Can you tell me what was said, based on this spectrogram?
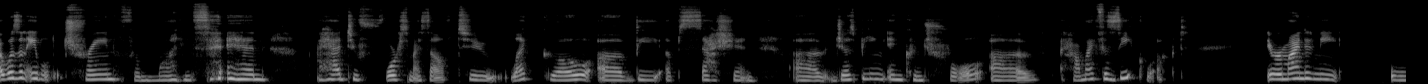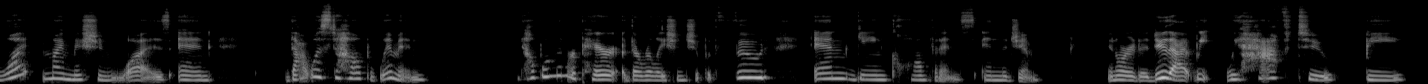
I wasn't able to train for months and I had to force myself to let go of the obsession of just being in control of how my physique looked. It reminded me what my mission was, and that was to help women help women repair their relationship with food and gain confidence in the gym. In order to do that, we, we have to be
